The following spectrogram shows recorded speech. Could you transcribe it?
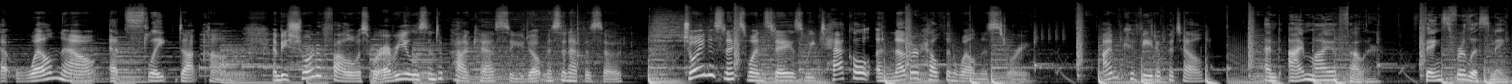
at wellnow at slate.com. And be sure to follow us wherever you listen to podcasts so you don't miss an episode. Join us next Wednesday as we tackle another health and wellness story. I'm Kavita Patel. And I'm Maya Feller. Thanks for listening.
